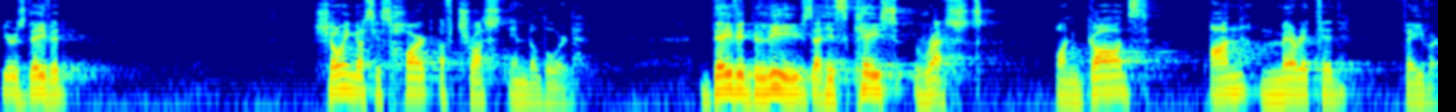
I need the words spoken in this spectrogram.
Here's David showing us his heart of trust in the Lord. David believes that his case rests on God's unmerited favor,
